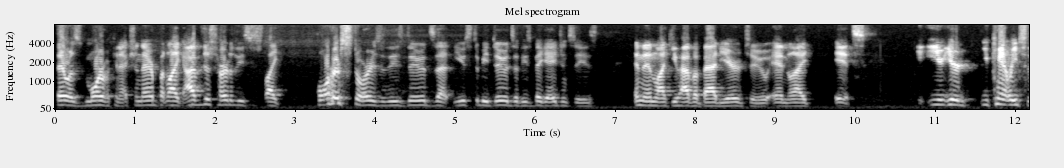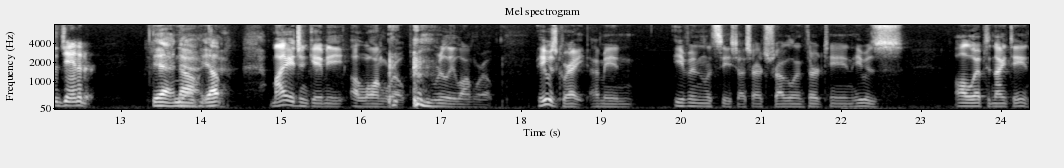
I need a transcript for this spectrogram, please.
there was more of a connection there. But like, I've just heard of these like horror stories of these dudes that used to be dudes at these big agencies, and then like you have a bad year or two, and like it's you you're you can't reach the janitor. Yeah, no, Yeah, yep. yeah. My agent gave me a long rope, really long rope. He was great. I mean, even let's see, so I started struggling 13. He was all the way up to 19.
